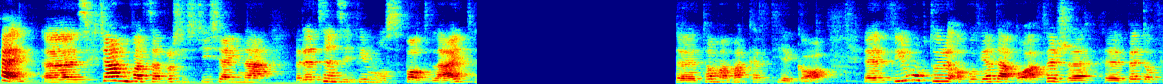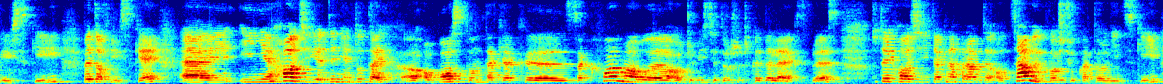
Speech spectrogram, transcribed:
Hej, e, chciałabym Was zaprosić dzisiaj na recenzję filmu Spotlight e, Toma McCarthy'ego. E, filmu, który opowiada o aferze pedofilskiej, i nie chodzi jedynie tutaj o Boston, tak jak zakłamał oczywiście troszeczkę Dele Express. Tutaj chodzi tak naprawdę o cały Kościół katolicki.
